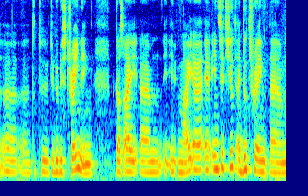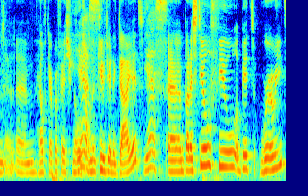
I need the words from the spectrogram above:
uh, to, to, to do this training. Because I, um, in my uh, institute, I do train um, uh, um, healthcare professionals on a ketogenic diet. Yes. Um, but I still feel a bit worried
